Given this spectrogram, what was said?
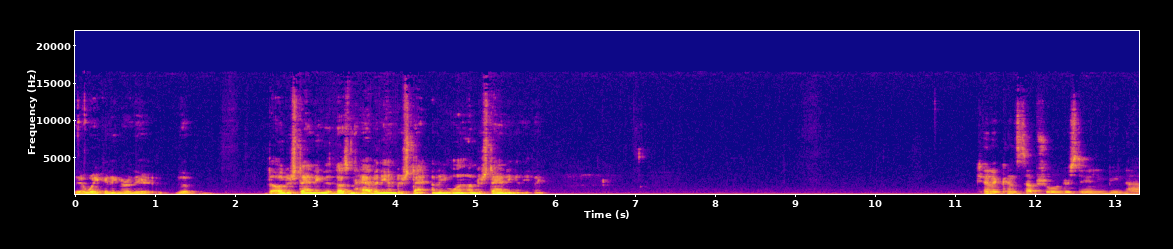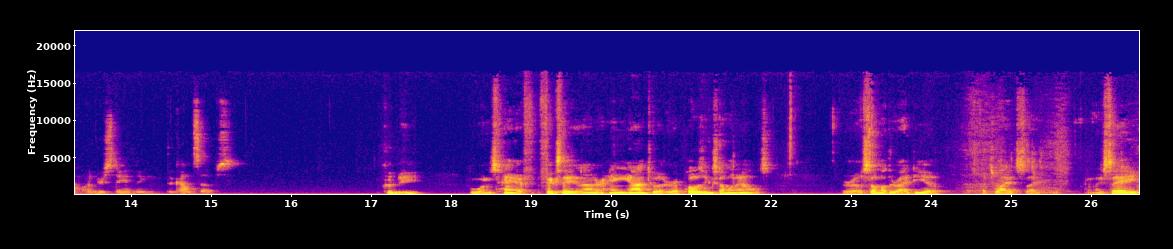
the awakening or the, the the understanding that doesn't have any understand anyone understanding anything. Can a conceptual understanding be not understanding the concepts? Could be. One is ha- fixated on or hanging on to it or opposing someone else or uh, some other idea. That's why it's like when I say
